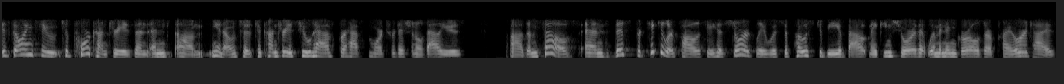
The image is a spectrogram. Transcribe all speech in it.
is going to, to poor countries and, and um, you know, to, to countries who have perhaps more traditional values uh, themselves. And this particular policy historically was supposed to be about making sure that women and girls are prioritized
